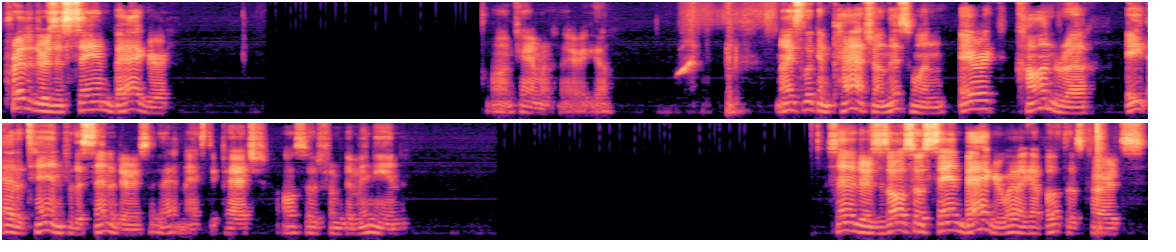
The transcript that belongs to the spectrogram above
Predators is Sandbagger. On camera. There you go. Nice looking patch on this one. Erik Condra, 8 out of 10 for the Senators. Look at that nasty patch. Also from Dominion. Senators is also Sandbagger. Wow, I got both those cards.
